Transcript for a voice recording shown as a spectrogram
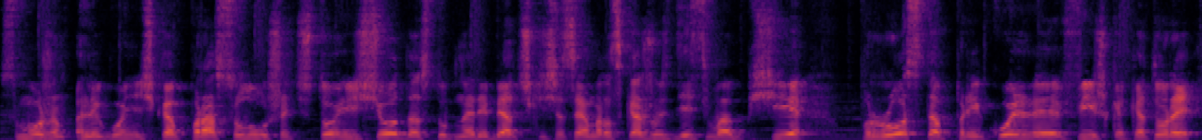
сможем легонечко прослушать. Что еще доступно, ребятушки, сейчас я вам расскажу. Здесь вообще просто прикольная фишка, которой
